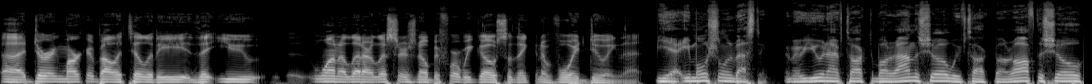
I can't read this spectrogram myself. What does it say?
uh, during market volatility that you want to let our listeners know before we go so they can avoid doing that? Yeah, emotional investing. I mean, you and I have talked about it on the show. We've talked about it off the show.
